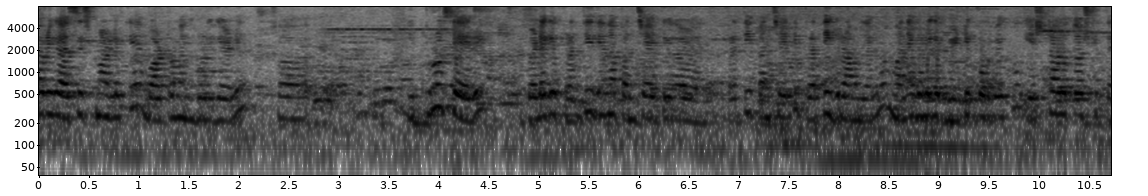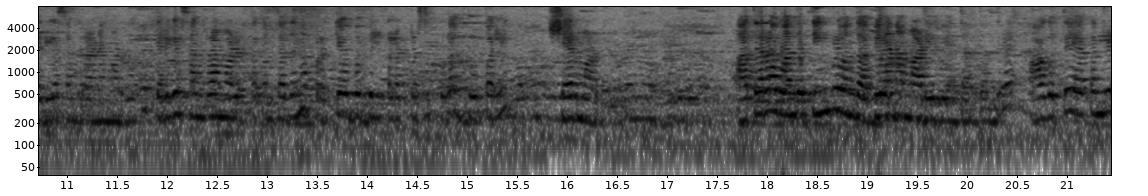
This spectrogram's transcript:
ಅವರಿಗೆ ಅಸಿಸ್ಟ್ ಮಾಡಲಿಕ್ಕೆ ವಾಟರ್ಮನ್ಗಳಿಗೆ ಹೇಳಿ. ಸೊ ಇಬ್ಬರೂ ಸೇರಿ ಬೆಳಗ್ಗೆ ಪ್ರತಿದಿನ ಪಂಚಾಯತಿಗಳ, ಪ್ರತಿ ಪಂಚಾಯತಿ, ಪ್ರತಿ ಗ್ರಾಮದಲ್ಲೂ ಮನೆಗಳಿಗೆ ಭೇಟಿ ಕೊಡಬೇಕು. ಎಷ್ಟಾಗುತ್ತೋ ಅಷ್ಟು ತೆರಿಗೆ ಸಂಗ್ರಹಣೆ ಮಾಡಬೇಕು. ತೆರಿಗೆ ಸಂಗ್ರಹ ಮಾಡಿರ್ತಕ್ಕಂಥದ್ದನ್ನು ಪ್ರತಿಯೊಬ್ಬ ಬಿಲ್ ಕಲೆಕ್ಟರ್ಸ್ ಕೂಡ ಗ್ರೂಪಲ್ಲಿ ಶೇರ್ ಮಾಡಬೇಕು. ಆ ಥರ ಒಂದು ತಿಂಗಳು ಒಂದು ಅಭಿಯಾನ ಮಾಡಿದ್ವಿ ಅಂತಂತಂದರೆ ಆಗುತ್ತೆ. ಯಾಕಂದರೆ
